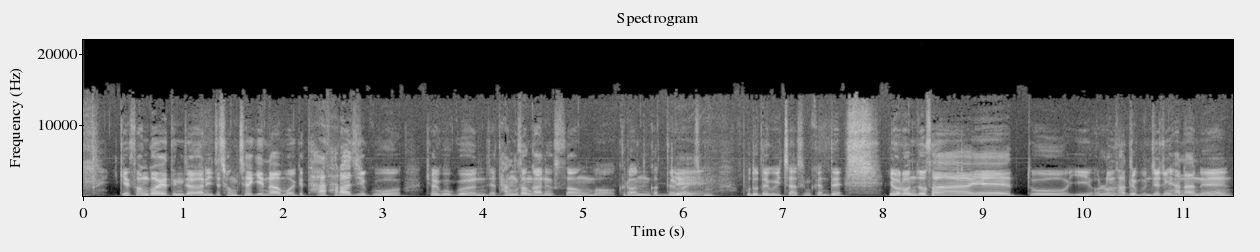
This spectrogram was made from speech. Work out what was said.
이게 선거에 등장하는 이제 정책이나 뭐 이렇게 다 사라지고 결국은 이제 당선 가능성 뭐 그런 것들만 예. 좀 보도되고 있지 않습니까? 근데 여론조사의 또 이 언론사들 문제 중에 하나는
